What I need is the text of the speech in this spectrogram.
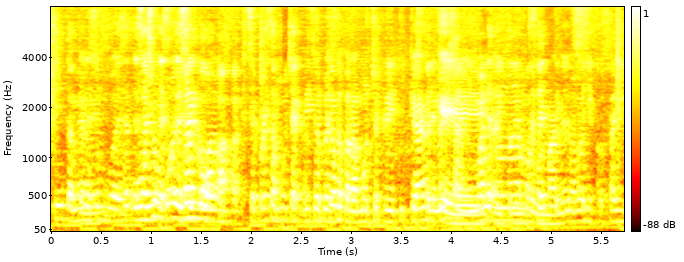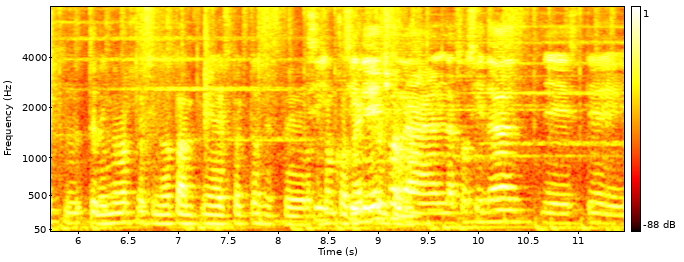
Sí, también es, un, es, es, es, es algo a, que se presta mucha crítica. Se presta para mucha crítica. Que animales no nada más tecnológicos hay. Tecnológicos, sino también aspectos este, sí, son sí, de hecho la, la, sociedad este,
